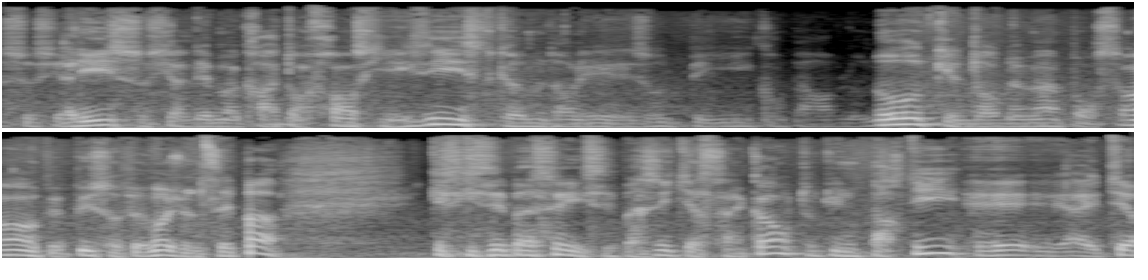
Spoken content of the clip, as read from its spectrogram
socialiste, social-démocrate en France qui existe, comme dans les autres pays comparables aux nôtres, qui est de l'ordre de 20%, un peu plus, un peu moins, je ne sais pas. Qu'est-ce qui s'est passé? Il s'est passé qu'il y a 5 ans, toute une partie a été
